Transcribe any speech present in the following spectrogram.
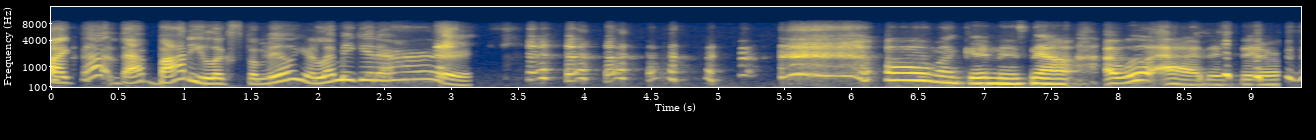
like that. That body looks familiar. Let me get at her oh my goodness. Now I will add that there are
